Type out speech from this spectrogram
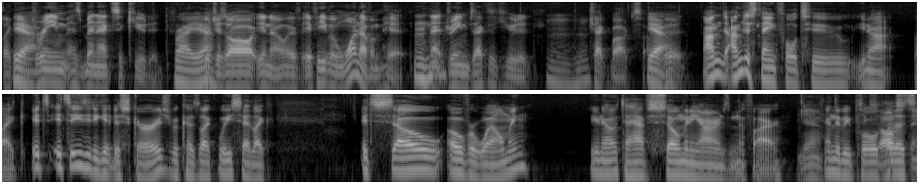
like Yeah. the dream has been executed. Right. Yeah. Mm-hmm. Which is all you know. If, if even one of them hit, and that dream's executed. Checkbox. all yeah. Good. I'm I'm just thankful to you know like it's it's easy to get discouraged because like we said like it's so overwhelming, you know, to have so many irons in the fire. Yeah. and to be pulled. But it's,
